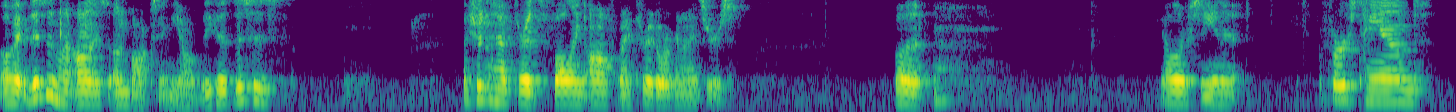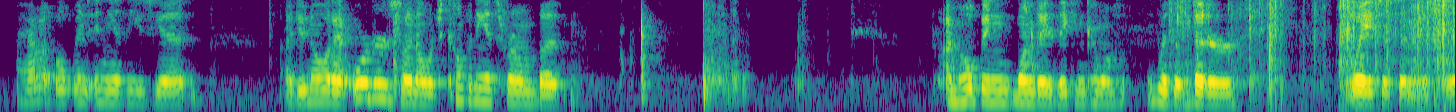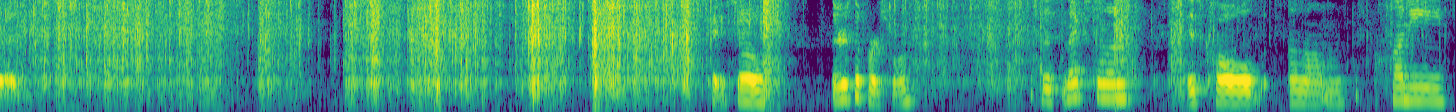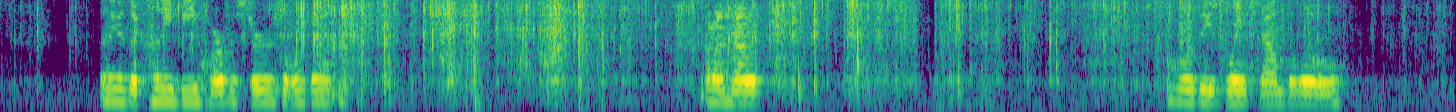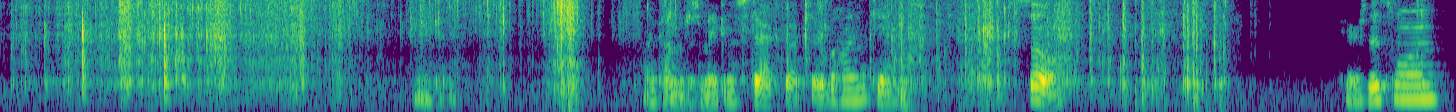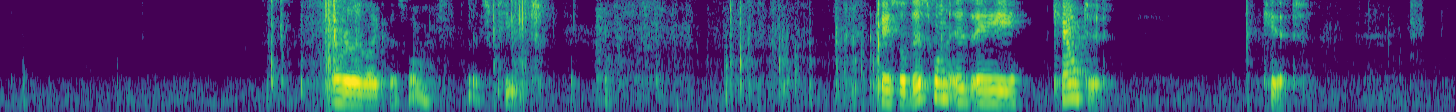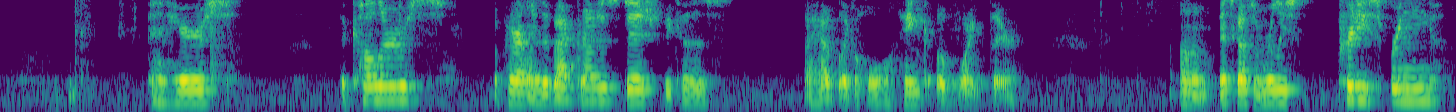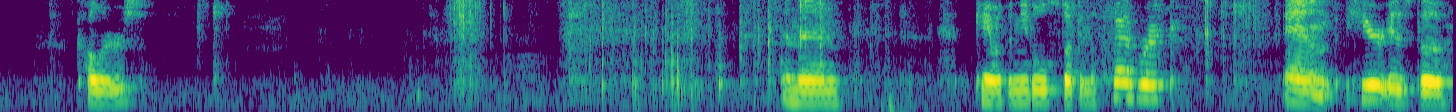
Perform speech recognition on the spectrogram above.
Okay, this is my honest unboxing, y'all, because this is, I shouldn't have threads falling off my thread organizers. But, y'all are seeing it firsthand. I haven't opened any of these yet. I do know what I ordered, so I know which company it's from, but I'm hoping one day they can come up with a better way to send these threads. Okay, so there's the first one. This next one is called um, Honey, I think it's like Honey Bee Harvester or something like that. I'm going to have all of these linked down below. Okay. I'm kind of just making a stack back there behind the camera. So, here's this one. I really like this one. It's cute. Okay, so this one is a counted kit. And here's the colors. Apparently the background is stitched because I have like a whole hank of white there. Um, it's got some really pretty spring colors. And then came with the needles stuck in the fabric. And here is the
